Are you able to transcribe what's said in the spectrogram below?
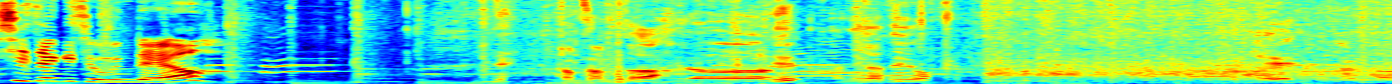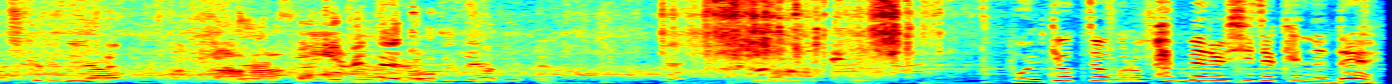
시작이 좋은데요. 예 감사합니다 예 안녕하세요 네, 감사합니다. 맛있게 드세요. 네, 그 밑에 좀 드세요. 네. 본격적으로 판매를 시작했는데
